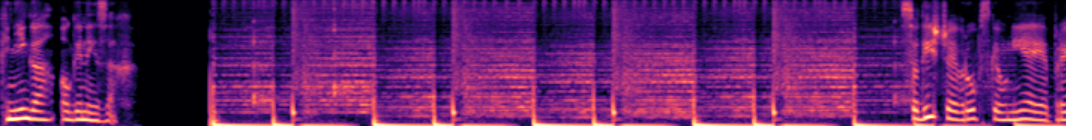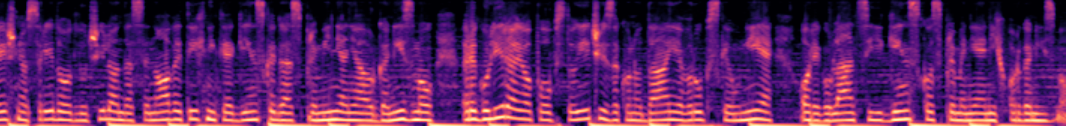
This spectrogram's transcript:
Knjiga o genezah. Sodišče Evropske unije je prejšnjo sredo odločilo, da se nove tehnike genskega spreminjanja organizmov regulirajo po obstoječi zakonodaji Evropske unije o regulaciji gensko spremenjenih organizmov.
